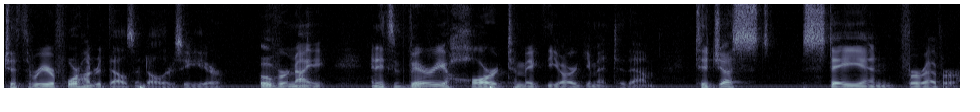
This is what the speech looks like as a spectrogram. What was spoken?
to three or four hundred thousand dollars a year overnight, and it's very hard to make the argument to them to just stay in forever.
